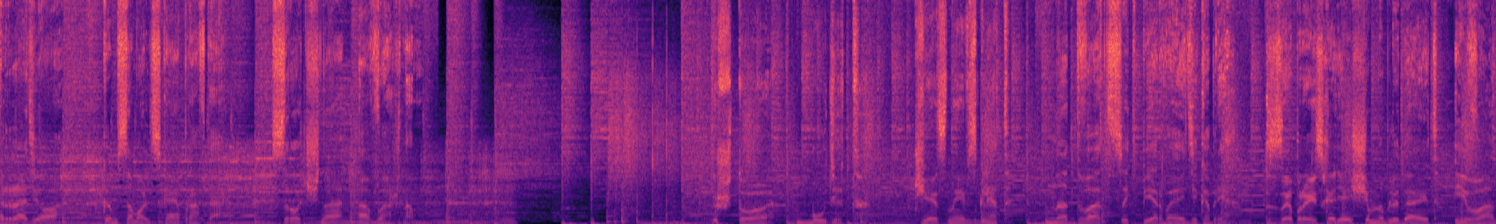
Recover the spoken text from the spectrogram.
Радио «Комсомольская правда». Срочно о важном. Что будет? Честный взгляд на 21 декабря. За происходящим наблюдает Иван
